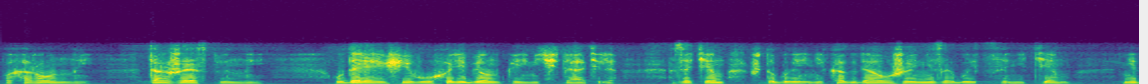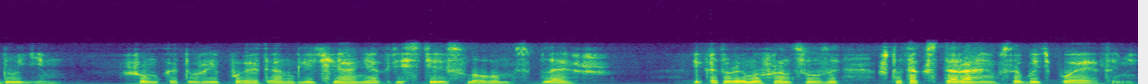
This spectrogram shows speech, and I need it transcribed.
похоронный, торжественный, ударяющий в ухо ребенка и мечтателя, затем, чтобы никогда уже не забыться ни тем, ни другим. Шум, который поэты-англичане окрестили словом «splash», и который мы, французы, что так стараемся быть поэтами,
